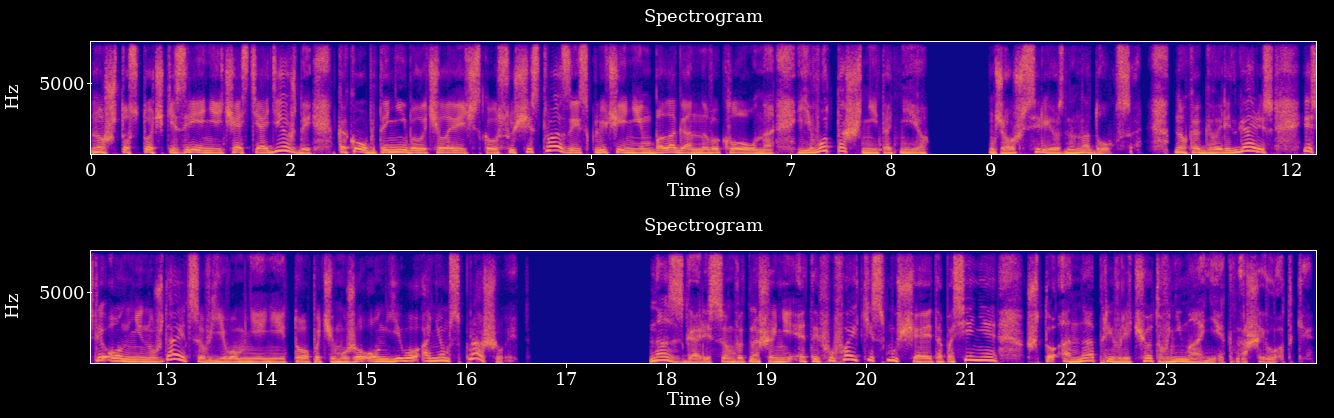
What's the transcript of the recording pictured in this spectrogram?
но что с точки зрения части одежды какого бы то ни было человеческого существа, за исключением балаганного клоуна, его тошнит от нее. Джош серьезно надулся. Но, как говорит Гаррис, если он не нуждается в его мнении, то почему же он его о нем спрашивает? Нас с Гаррисом в отношении этой фуфайки смущает опасение, что она привлечет внимание к нашей лодке.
